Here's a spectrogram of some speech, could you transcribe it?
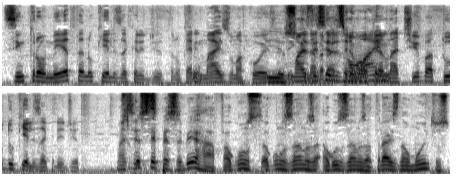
se intrometa no que eles acreditam. Não querem mais uma coisa. Isso. que, Mas verdade, eles seria vão uma lá alternativa a tudo que eles acreditam. Mas Se você perceber, Rafa, alguns, alguns, anos, alguns anos atrás, não muitos,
